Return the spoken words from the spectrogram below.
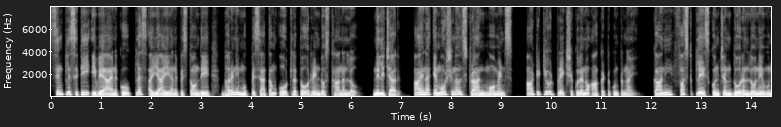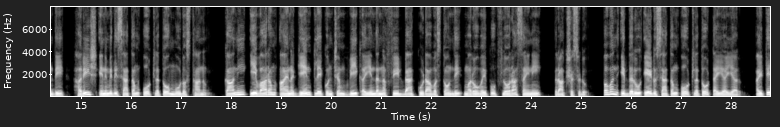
సింప్లిసిటీ ఇవే ఆయనకు ప్లస్ అయ్యాయి అనిపిస్తోంది. భరణి ముప్పై శాతం ఓట్లతో రెండో స్థానంలో నిలిచారు. ఆయన ఎమోషనల్ స్ట్రాంగ్ మూమెంట్స్ ఆటిట్యూడ్ ప్రేక్షకులను ఆకట్టుకుంటున్నాయి. కానీ ఫస్ట్ ప్లేస్ కొంచెం దూరంలోనే ఉంది. హరీష్ ఎనిమిది శాతం ఓట్లతో మూడో స్థానం. కానీ ఈ వారం ఆయన గేమ్ ప్లే కొంచెం వీక్ అయ్యిందన్న ఫీడ్బ్యాక్ కూడా వస్తోంది. మరోవైపు ఫ్లోరా సైని రాక్షసుడు. పవన్ ఇద్దరూ ఏడు శాతం ఓట్లతో టై అయ్యారు. అయితే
